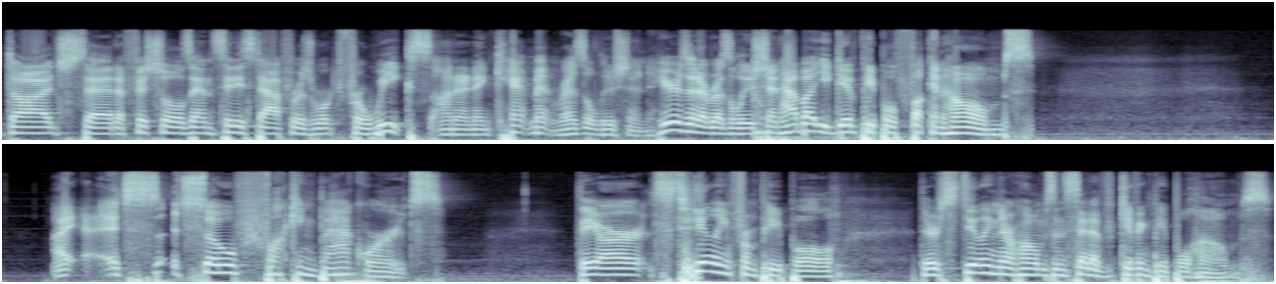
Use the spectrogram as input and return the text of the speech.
Dodge said officials and city staffers worked for weeks on an encampment resolution. Here's a resolution. How about you give people fucking homes? I it's, it's so fucking backwards. They are stealing from people. They're stealing their homes instead of giving people homes.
